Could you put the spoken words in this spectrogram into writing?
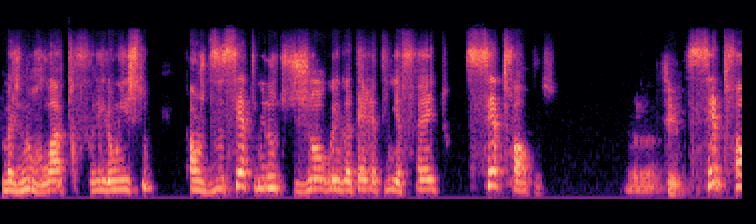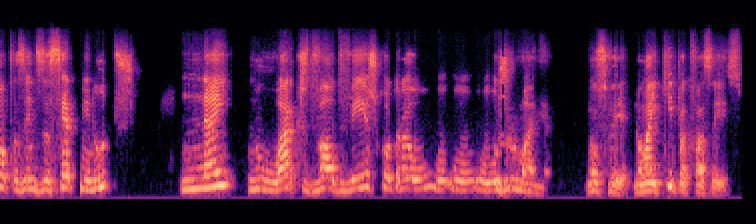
mas no relato referiram isto, aos 17 minutos de jogo a Inglaterra tinha feito sete faltas. Sim. Sete faltas em 17 minutos, nem no Arcos de Valdevez contra o, o, o Germânia. Não se vê, não há equipa que faça isso.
